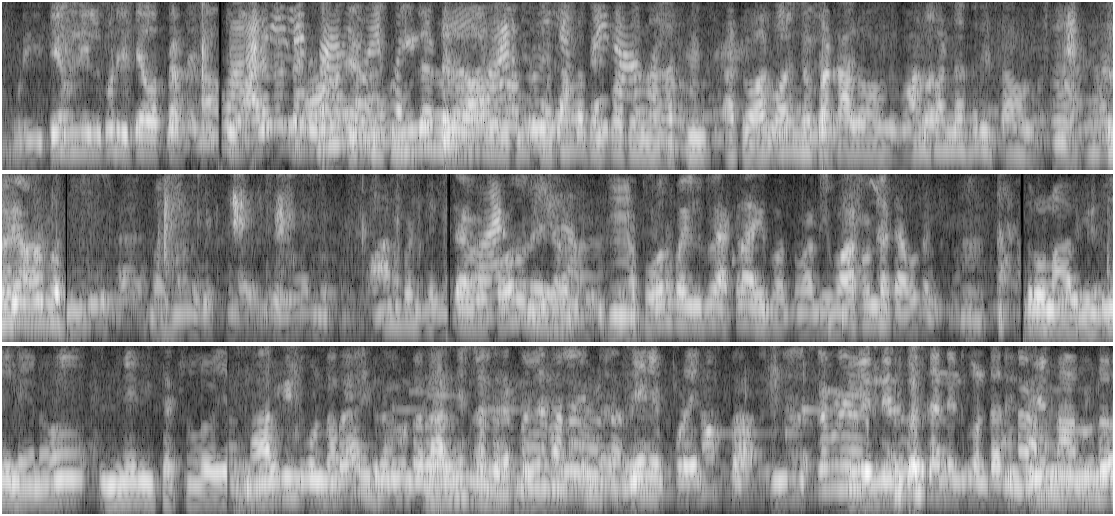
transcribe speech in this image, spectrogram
ఇప్పుడు ఇటేపు నీళ్ళు కూడా ఇటే వస్తాయి పూర్ బయలుపోయి అక్కడ అయిపోతాం వాటి వాటర్ ఉంటే సాయంత్రం నాలుగింటికి నేను ఇంజనీరింగ్ సెక్షన్లో నాలుగింటికి ఉంటారా ఉంటారా నేను ఎప్పుడైనా వస్తా. ఎన్నింటికి వస్తే అన్నింటికి ఉంటారు. నేను నాలుగున్నర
